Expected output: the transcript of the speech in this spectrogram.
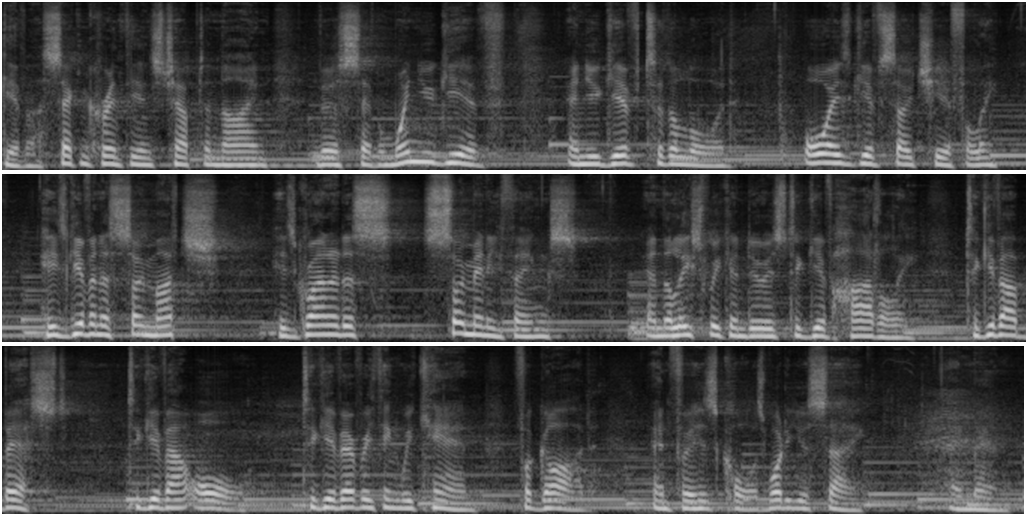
giver. 2 Corinthians chapter 9 verse 7. When you give and you give to the Lord, always give so cheerfully He's given us so much, He's granted us so many things, and the least we can do is to give heartily, to give our best, to give our all, to give everything we can for God and for His cause. What do you say? Amen.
